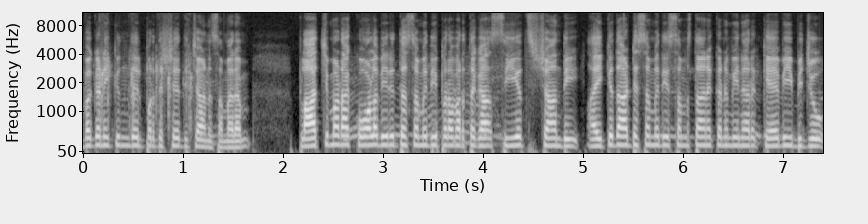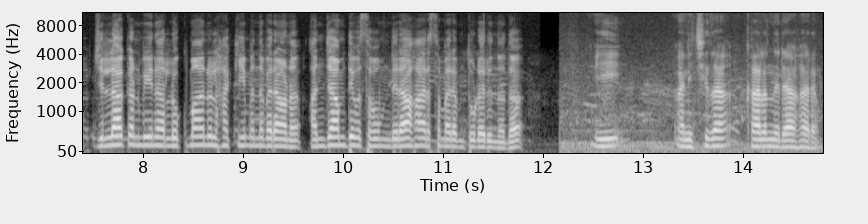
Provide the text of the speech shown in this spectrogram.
അവഗണിക്കുന്നതിൽ പ്രതിഷേധിച്ചാണ് സമരം. പ്ലാച്ചിമട കോളവിരുദ്ധ സമിതി പ്രവർത്തക സി എസ് ശാന്തി ഐക്യദാർഢ്യ സമിതി സംസ്ഥാന കൺവീനർ കെ വി ബിജു ജില്ലാ കൺവീനർ ലുക്മാനുൽ ഹക്കീം എന്നിവരാണ് അഞ്ചാം ദിവസവും നിരാഹാര സമരം തുടരുന്നത്. ഈ അനിശ്ചിതകാല നിരാഹാരം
